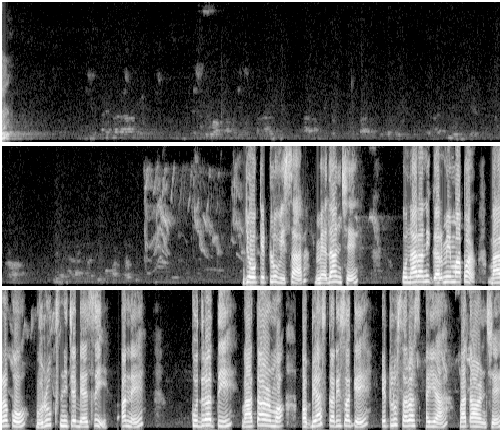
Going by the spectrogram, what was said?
જો કેટલું વિશાળ મેદાન છે, ઉનાળાની ગરમીમાં પણ બાળકો વૃક્ષ નીચે બેસી અને કુદરતી વાતાવરણમાં અભ્યાસ કરી શકે એટલું સરસ અહીંયા વાતાવરણ છે.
